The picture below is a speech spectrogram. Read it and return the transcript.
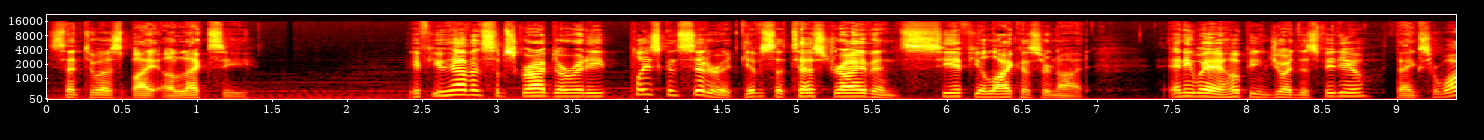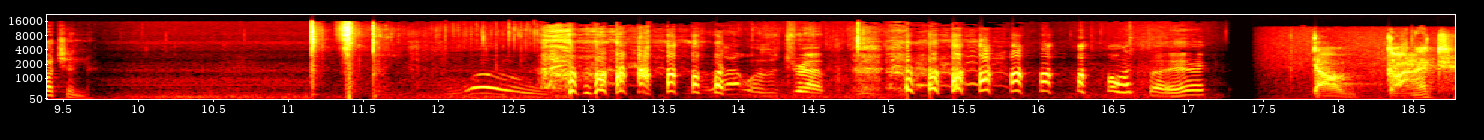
sent to us by Alexei. If you haven't subscribed already, please consider it. Give us a test drive and see if you like us or not. Anyway, I hope you enjoyed this video. Thanks for watching. Whoa! Now that was a trip. What the heck? Doggone it.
